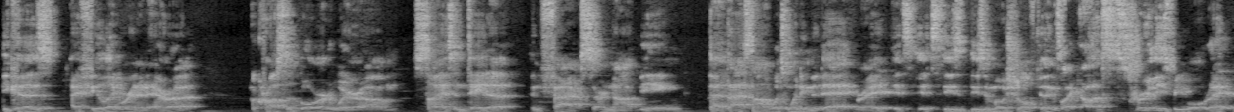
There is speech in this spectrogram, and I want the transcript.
because I feel like we're in an era across the board where um, science and data and facts are not being that that's not what's winning the day, right? It's it's these these emotional feelings like oh screw these people, right?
